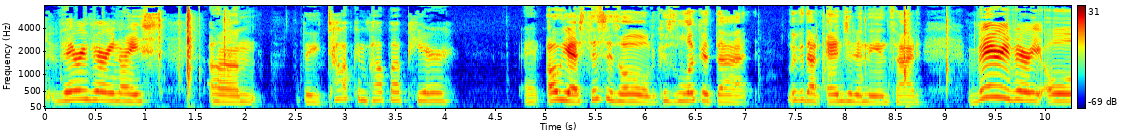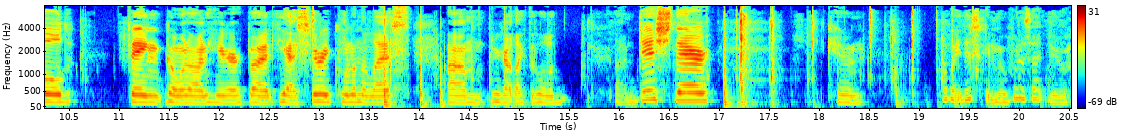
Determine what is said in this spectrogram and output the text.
very very nice. Um, the top can pop up here, and oh yes, this is old because look at that. Look at that engine in the inside. Very very old thing going on here. But yes, very cool nonetheless. Um, we got like the little um, dish there. You can, oh wait, this can move. What does that do?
